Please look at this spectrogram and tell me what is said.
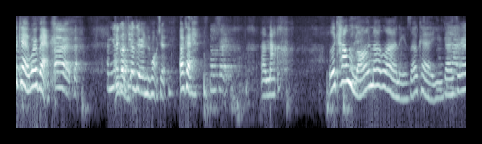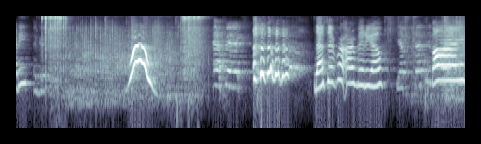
Okay, we're back. All right, back. I'm gonna go Okay. at the other end and watch it. Okay, Don't start. I'm not. Look how long that line is. Okay, you guys ready? Woo! Epic. That's it for our video. Yep, that's it. Bye.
